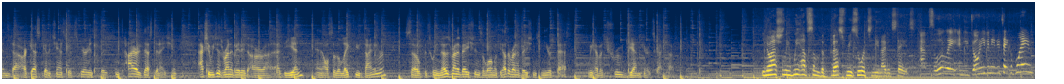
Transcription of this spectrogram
and uh, our guests get a chance to experience the entire destination. Actually, we just renovated our uh, at the inn and also the Lakeview dining room. So between those renovations, along with the other renovations in years past, we have a true gem here at Skytop. You know, Ashley, we have some of the best resorts in the United States. Absolutely, and you don't even need to take a plane.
